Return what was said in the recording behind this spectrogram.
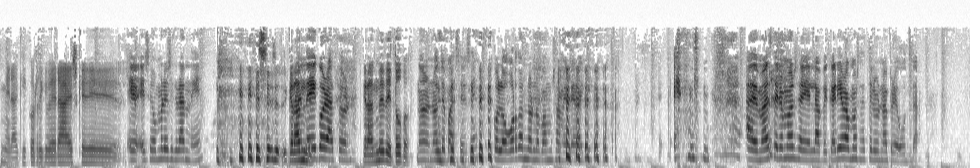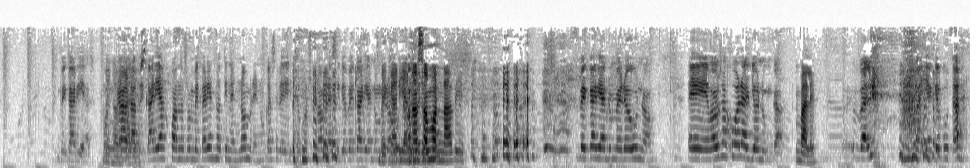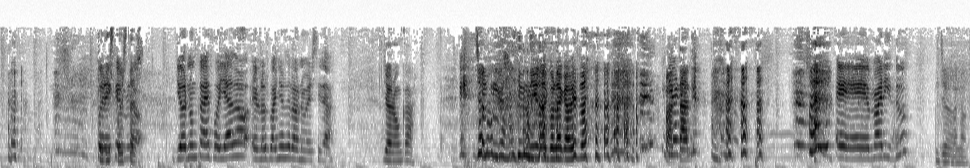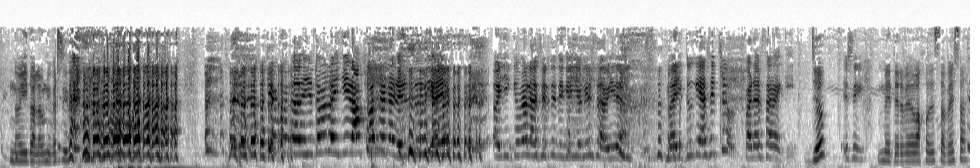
Mira, Kiko Rivera es que E- ese hombre es grande, ¿eh? es Grande de grande, corazón. grande de todo. No, no te pases, ¿eh? Con los gordos no nos vamos a meter aquí. Además, tenemos eh, la becaria, vamos a hacerle una pregunta. Becarias. Pues Venga, claro, las becarias. becarias cuando son becarias no tienen nombre, nunca se le dice por su nombre, así que becaria número Becaria uno. No somos nadie. Becaria número uno. Eh, vamos a jugar al yo nunca. Vale. Vale. Vaya, qué putada. Por ejemplo, dispuestas. yo nunca he follado en los baños de la universidad. Yo nunca. Yo nunca niega con la cabeza. Fatal. Eh, Mari, ¿tú? Yo no, no he ido a la universidad. Qué putada, yo estamos aquí relajando en el estudio, ¿eh? Oye, qué mala suerte tenía yo en esta vida. Mari, ¿tú qué has hecho para estar aquí? Yo Sí, meterme debajo de esta mesa.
